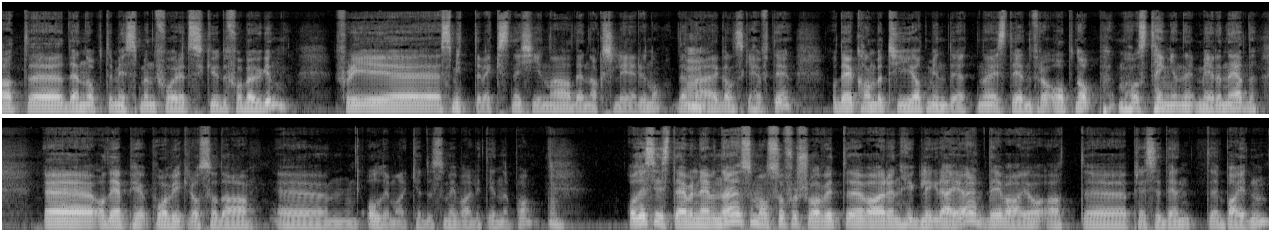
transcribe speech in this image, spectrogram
at den optimismen får et skudd for baugen. Fordi eh, smitteveksten i Kina den akselererer nå. Den Mm. er ganske heftig. Og det kan bety at myndighetene istedenfor å åpne opp, må stenge ned, mer ned. Eh, og det påvirker også da eh, oljemarkedet, som vi var litt inne på. Mm. Og det siste jeg vil nevne, som også for så vidt eh, var en hyggelig greie, det var jo at eh, president Biden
